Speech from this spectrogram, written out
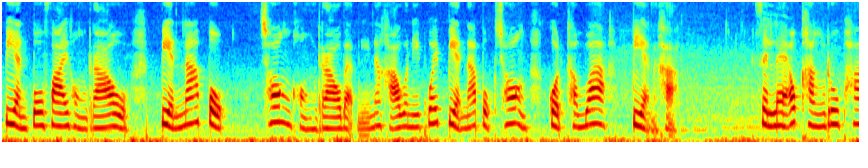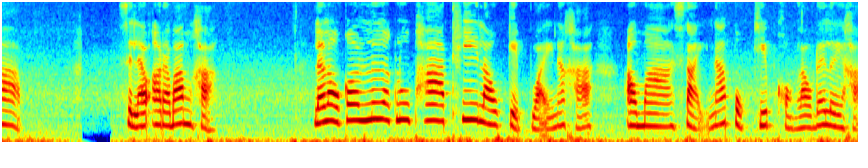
เปลี่ยนโปรไฟล์ของเรา เปลี่ยนหน้าปกช่องของเราแบบนี้นะคะ วันนี้กล้วยเปลี่ยนหน้าปกช่อง กดคำว่าเปลี่ยนค่ะ เสร็จแล้วครั้งรูปภาพ เสร็จแล้วอัลบั้มค่ะ แล้วเราก็เลือกรูปภาพที่เราเก็บไว้นะคะ เอามาใส่หน้าปกคลิปของเราได้เลยค่ะ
